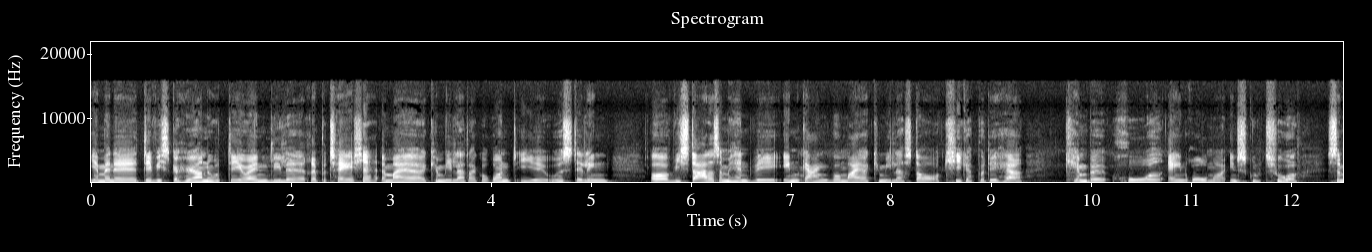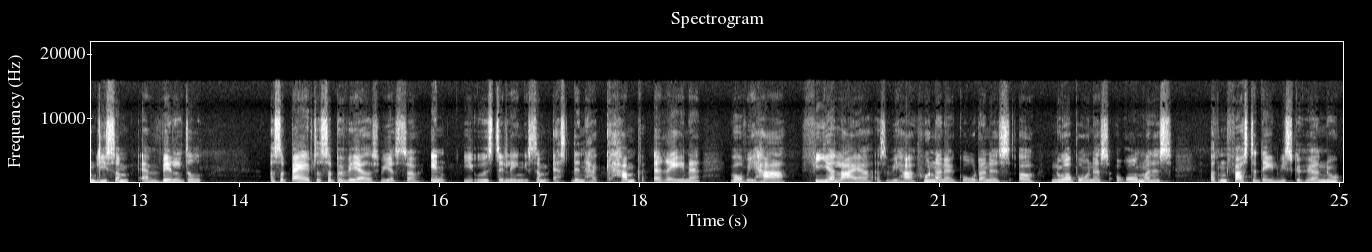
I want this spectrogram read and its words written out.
Jamen, øh, det vi skal høre nu, det er jo en lille reportage af mig og Camilla, der går rundt i øh, udstillingen. Og vi starter simpelthen ved indgangen, hvor mig og Camilla står og kigger på det her kæmpe hoved af en romer, en skulptur, som ligesom er væltet og så bagefter så bevæger vi os så ind i udstillingen, som er den her kamparena, hvor vi har fire lejre. Altså vi har hunderne, godernes og nordboernes og romernes. Og den første del, vi skal høre nu,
